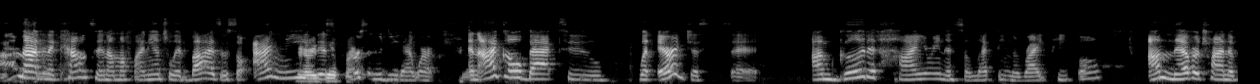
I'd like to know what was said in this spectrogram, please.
i'm not an accountant i'm a financial advisor so i need Very this different. person to do that work and i go back to what eric just said i'm good at hiring and selecting the right people i'm never trying to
